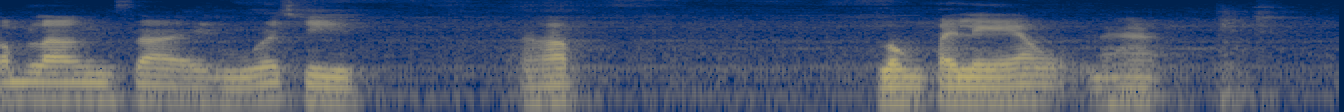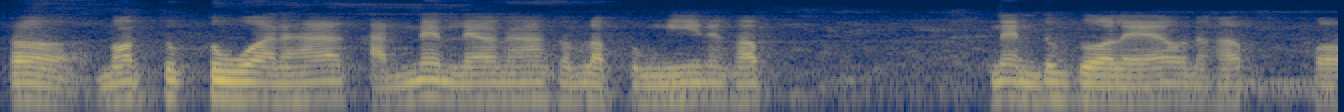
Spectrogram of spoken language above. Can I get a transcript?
กำลังใส่หัวฉีดนะครับ ลงไปแล้วนะฮะก็น็อตทุกตัวนะฮะขันแน่นแล้วนะฮะสำหรับตรงนี้นะครับ แน่นทุกตัวแล้วนะครับ ก็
